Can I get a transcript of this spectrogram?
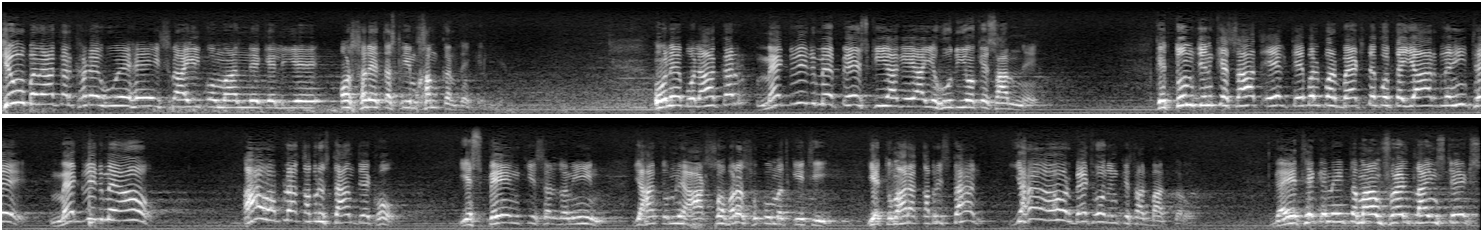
کیوں بنا کر کھڑے ہوئے ہیں اسرائیل کو ماننے کے لیے اور سر تسلیم خم کرنے کے لیے؟ انہیں بلا کر میڈرڈ میں پیش کیا گیا یہودیوں کے سامنے کہ تم جن کے ساتھ ایک ٹیبل پر بیٹھنے کو تیار نہیں تھے، میڈرڈ میں آؤ۔ آؤ اپنا قبرستان دیکھو۔ یہ اسپین کی سرزمین جہاں تم نے آٹھ سو برس حکومت کی تھی۔ یہ تمہارا قبرستان، یہاں اور بیٹھو اور ان کے ساتھ بات کرو۔ گئے تھے کہ نہیں تمام فرنٹ لائن سٹیٹس؟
